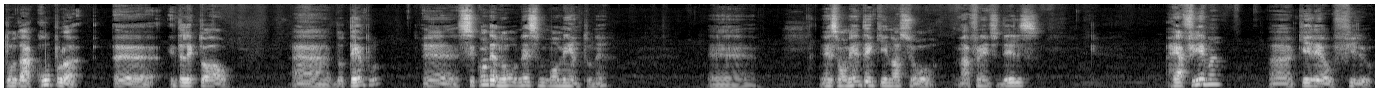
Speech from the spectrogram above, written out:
toda a cúpula é, intelectual é, do templo é, se condenou nesse momento, né? Nesse momento em que Nosso Senhor, na frente deles, reafirma ah, que Ele é o Filho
